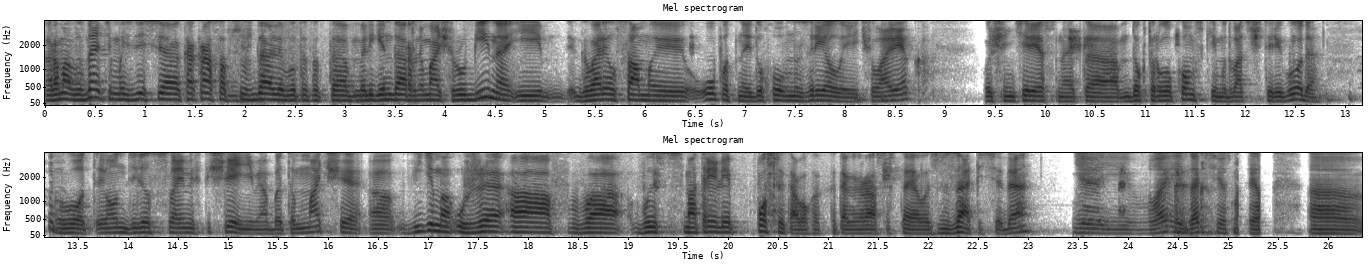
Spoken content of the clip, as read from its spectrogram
Роман, вы знаете, мы здесь э, как раз обсуждали вот этот э, легендарный матч Рубина, и говорил самый опытный, духовно зрелый человек. Очень интересно, это доктор Лукомский, ему 24 года. Вот, и он делился своими впечатлениями об этом матче. Э, Видимо, уже а, в- вы смотрели после того, как эта игра состоялась, в записи, да? Я и в лайве, и в записи ее смотрел. А,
